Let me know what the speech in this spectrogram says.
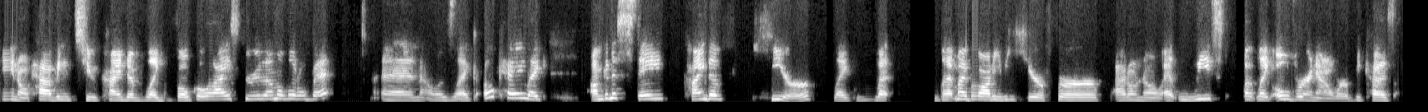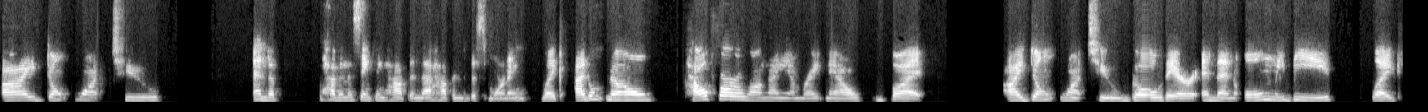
you know, having to kind of like vocalize through them a little bit. And I was like, okay, like I'm to stay kind of here, like let let my body be here for i don't know at least uh, like over an hour because i don't want to end up having the same thing happen that happened this morning. Like, I don't know how far along I am right now, but I don't want to go there and then only be like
